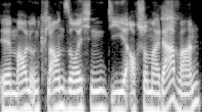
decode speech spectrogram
äh, Maul- und Klauenseuchen, die auch schon mal da waren.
